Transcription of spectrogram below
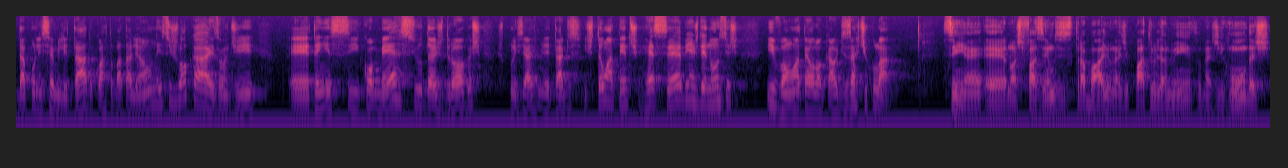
da Polícia Militar, do 4 Batalhão, nesses locais, onde é, tem esse comércio das drogas, os policiais militares estão atentos, recebem as denúncias e vão até o local desarticular. Sim, é, é, nós fazemos esse trabalho né, de patrulhamento, né, de rondas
